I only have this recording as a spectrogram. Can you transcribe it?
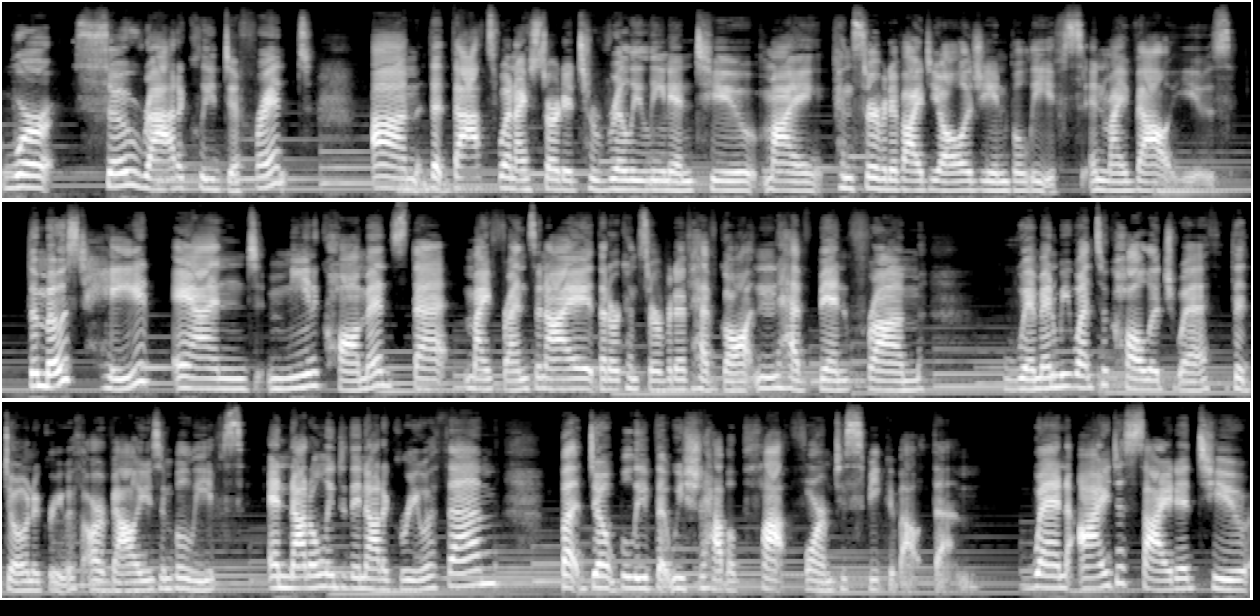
were so radically different um, that that's when I started to really lean into my conservative ideology and beliefs and my values. The most hate and mean comments that my friends and I that are conservative have gotten have been from women we went to college with that don't agree with our values and beliefs. And not only do they not agree with them, but don't believe that we should have a platform to speak about them. When I decided to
